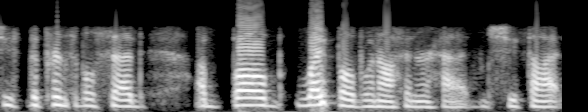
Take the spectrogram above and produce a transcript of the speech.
she, the principal said, a bulb, light bulb went off in her head, and she thought,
